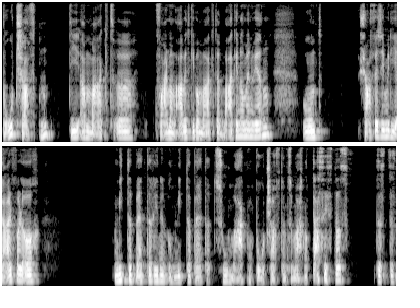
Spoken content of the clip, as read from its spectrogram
Botschaften, die am Markt, äh, vor allem am Arbeitgebermarkt dann wahrgenommen werden und schaffe es im Idealfall auch, Mitarbeiterinnen und Mitarbeiter zu Markenbotschaftern zu machen. Das ist das, das, das,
